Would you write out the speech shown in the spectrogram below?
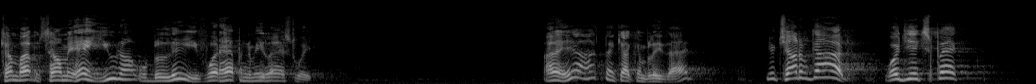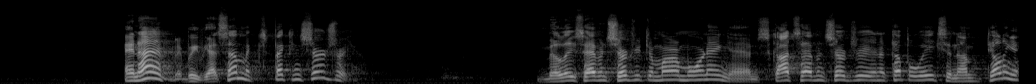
come up and tell me, hey, you don't believe what happened to me last week. I yeah, I think I can believe that. You're a child of God. What'd you expect? And I, we've got some expecting surgery. Millie's having surgery tomorrow morning, and Scott's having surgery in a couple weeks. And I'm telling you,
